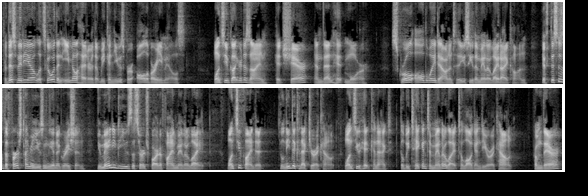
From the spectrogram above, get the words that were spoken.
For this video, let's go with an email header that we can use for all of our emails. Once you've got your design, hit share and then hit more. Scroll all the way down until you see the MailerLite icon. If this is the first time you're using the integration, you may need to use the search bar to find MailerLite. Once you find it, you'll need to connect your account. Once you hit connect, you'll be taken to MailerLite to log into your account. From there,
